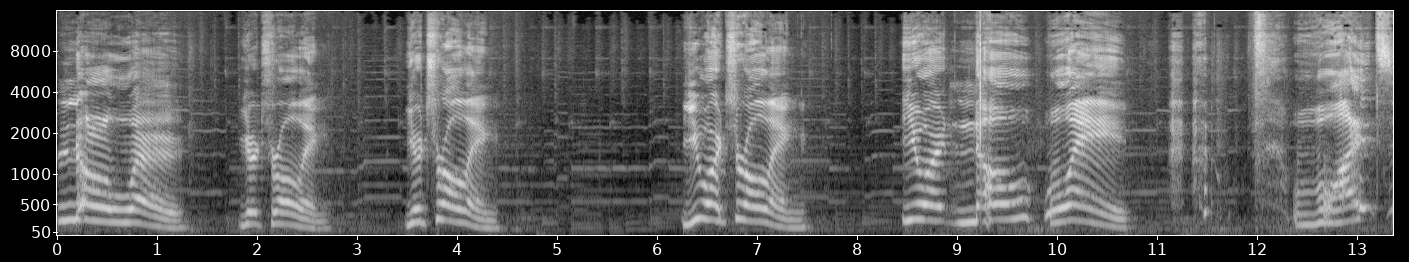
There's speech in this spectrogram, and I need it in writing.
No way! You're trolling. You're trolling. You are trolling. You are no way what?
